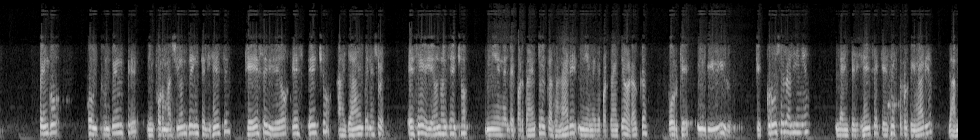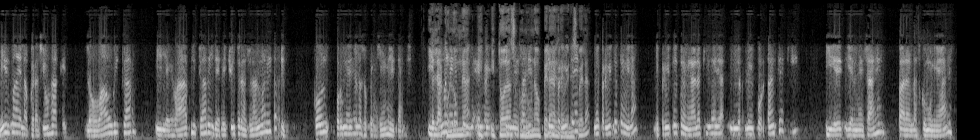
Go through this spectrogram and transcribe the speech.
tengo contundente información de inteligencia que ese video es hecho allá en Venezuela. Ese video no es hecho ni en el departamento del Casanare ni en el departamento de Arauca, porque individuo que cruce la línea la inteligencia que es extraordinaria, la misma de la operación Jaque, lo va a ubicar y le va a aplicar el derecho internacional humanitario con por medio de las operaciones militares. ¿Y la columna y, toda su columna opera desde Venezuela? ¿Me permite terminar? ¿Me permite terminar aquí? Lo, lo importante aquí y, y el mensaje para las comunidades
